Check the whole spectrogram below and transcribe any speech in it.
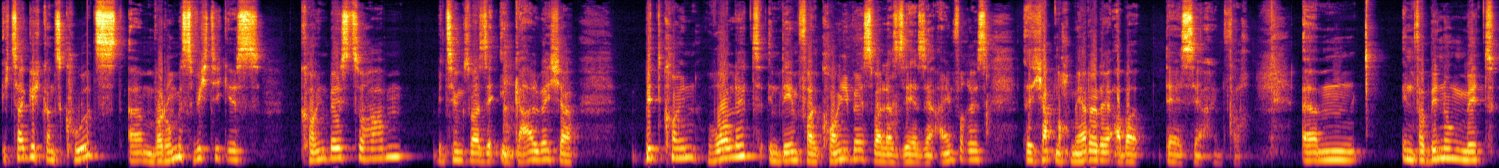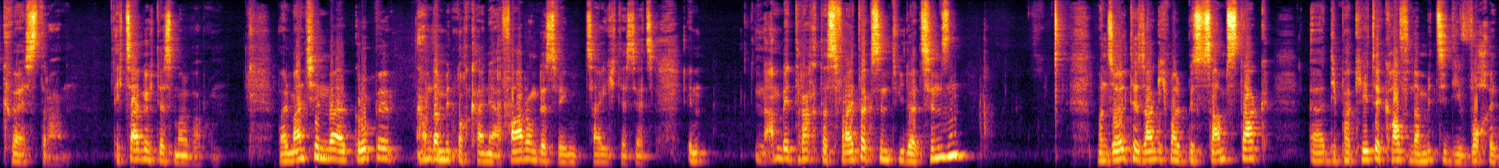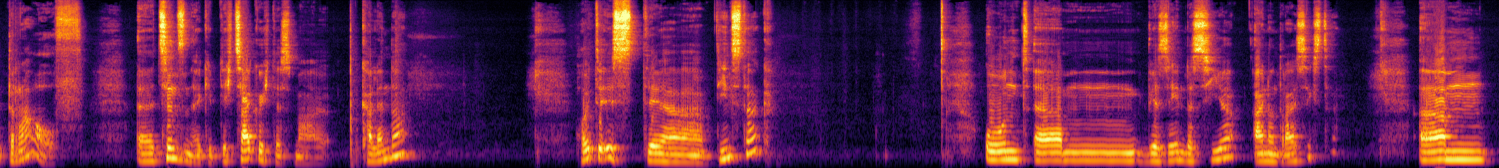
Ich zeige euch ganz kurz, ähm, warum es wichtig ist, Coinbase zu haben, beziehungsweise egal welcher Bitcoin-Wallet, in dem Fall Coinbase, weil er sehr, sehr einfach ist. Ich habe noch mehrere, aber der ist sehr einfach. Ähm, in Verbindung mit Questra. Ich zeige euch das mal warum. Weil manche in der Gruppe haben damit noch keine Erfahrung, deswegen zeige ich das jetzt. In, in Anbetracht, dass Freitag sind wieder Zinsen. Man sollte, sage ich mal, bis Samstag äh, die Pakete kaufen, damit sie die Woche drauf äh, Zinsen ergibt. Ich zeige euch das mal. Kalender. Heute ist der Dienstag. Und ähm, wir sehen das hier, 31. Ähm,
